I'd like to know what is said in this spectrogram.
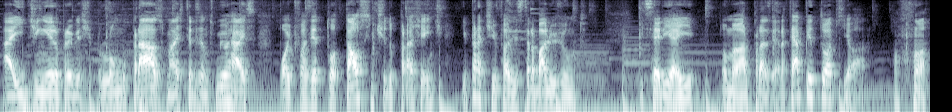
aí dinheiro para investir por longo prazo, mais de 300 mil reais, pode fazer total sentido para a gente e para ti fazer esse trabalho junto. E seria aí o maior prazer. Até apitou aqui, ó.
